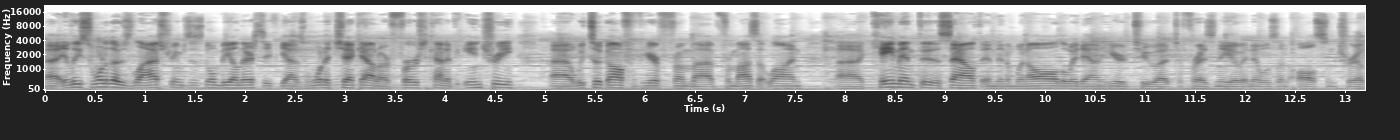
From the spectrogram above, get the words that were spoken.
uh, at least one of those live streams is going to be on there. So if you guys want to check out our first kind of entry. Uh, we took off from here from uh, from Mazatlan, uh, came in through the south, and then went all the way down here to uh, to Fresnillo, and it was an awesome trip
